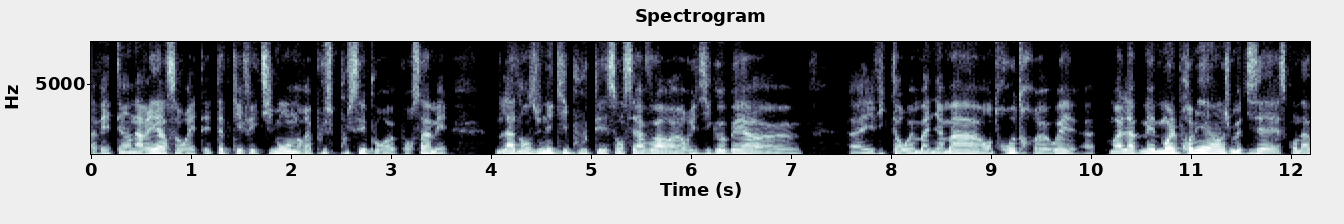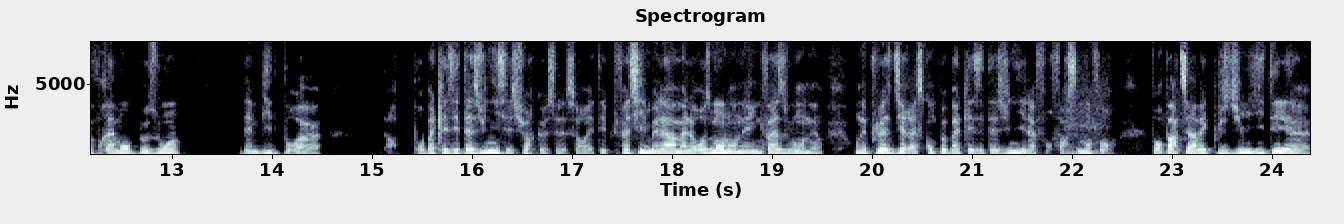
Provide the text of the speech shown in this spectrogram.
avait été un arrière, ça aurait été peut-être qu'effectivement on aurait plus poussé pour, euh, ça. Mais là, dans une équipe où tu es censé avoir euh, Rudy Gobert euh, et Victor Wembanyama, entre autres, ouais, moi, mais moi le premier, hein, je me disais, est-ce qu'on a vraiment besoin d'Embiid pour, pour battre les États-Unis C'est sûr que ça, aurait été plus facile, mais là, malheureusement, on est à une phase où on n'est plus à se dire, est-ce qu'on peut battre les États-Unis? Là, forcément, il faut, faut, repartir avec plus d'humilité.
